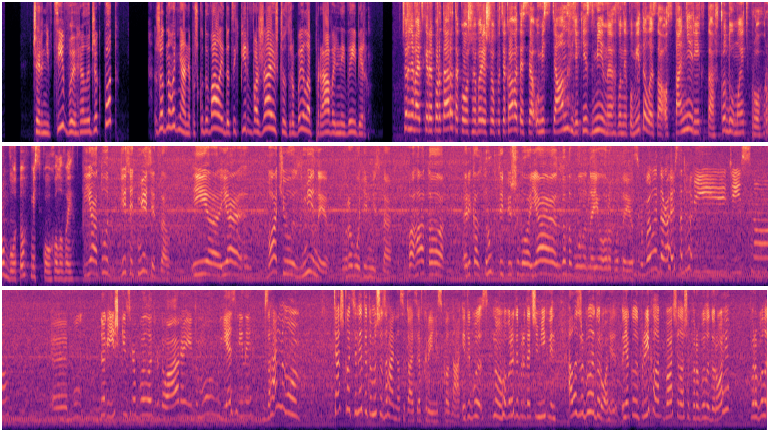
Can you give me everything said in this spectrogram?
Чернівці виграли джекпот. Жодного дня не пошкодувала і до цих пір вважаю, що зробила правильний вибір. Чернівецький репортер також вирішив поцікавитися у містян, які зміни вони помітили за останній рік та що думають про роботу міського голови. Я тут 10 місяців і е, я бачу зміни в роботі міста. Багато реконструкцій пішло. Я задоволена його роботою. Зробили дороги в Садгорі, дійсно. Е, Доріжки зробили, тротуари, і тому є зміни. В загальному тяжко оцінити, тому що загальна ситуація в країні складна. І типу, ну, говорити про те, чи міг він, але зробили дороги. Я коли приїхала, побачила, що поробили дороги, поробили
